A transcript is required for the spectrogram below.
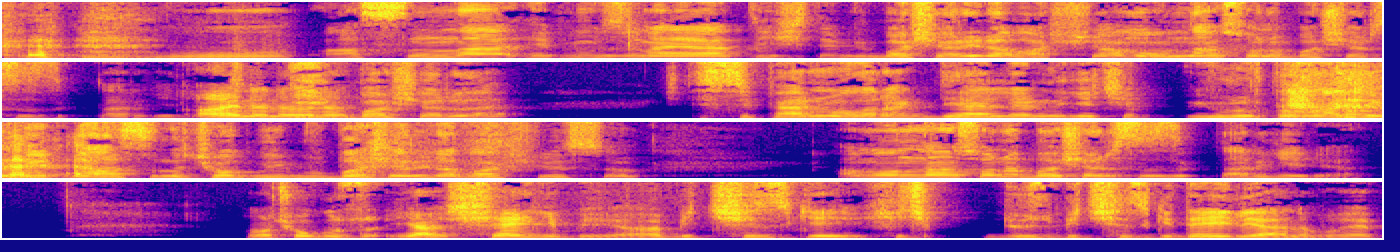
Bu aslında hepimizin hayatı işte bir başarıyla başlıyor ama ondan sonra başarısızlıklar geliyor. Aynen öyle. İlk başarı işte sperm olarak diğerlerini geçip yumurtalığa girmekle aslında çok büyük bir başarıyla başlıyorsun. Ama ondan sonra başarısızlıklar geliyor. Ama çok uzun ya şey gibi ya bir çizgi hiç düz bir çizgi değil yani bu hep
